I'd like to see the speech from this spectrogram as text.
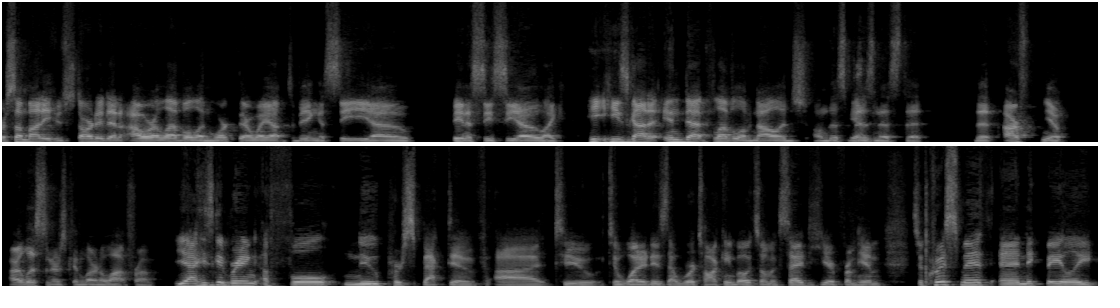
for somebody who started at our level and worked their way up to being a CEO, being a CCO, like he he's got an in-depth level of knowledge on this yeah. business that that our you know our listeners can learn a lot from. Yeah, he's going to bring a full new perspective uh, to to what it is that we're talking about. So I'm excited to hear from him. So Chris Smith and Nick Bailey,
